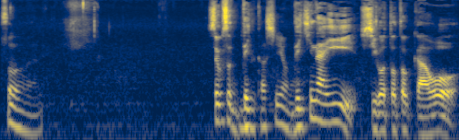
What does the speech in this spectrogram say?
そうだね。それこそで難しいよな。できない仕事とかを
